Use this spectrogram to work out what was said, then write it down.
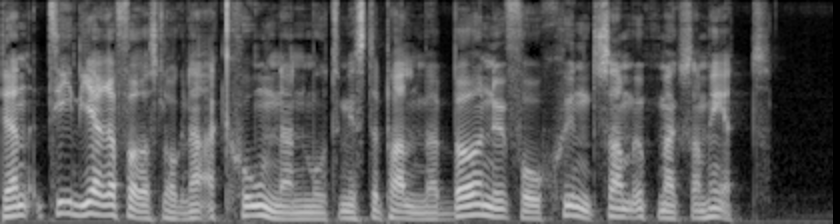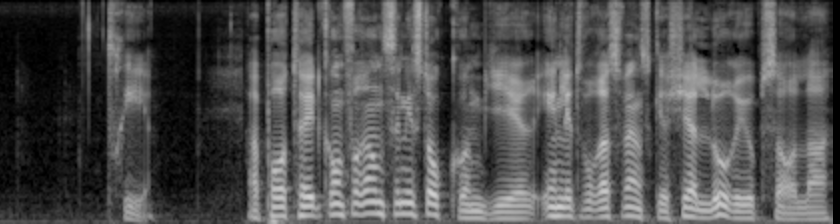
Den tidigare föreslagna aktionen mot Mr Palme bör nu få skyndsam uppmärksamhet. 3. Apartheidkonferensen i Stockholm ger enligt våra svenska källor i Uppsala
